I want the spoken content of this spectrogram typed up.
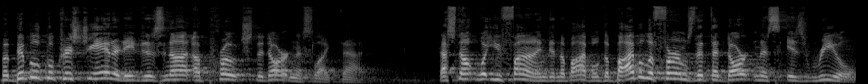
But biblical Christianity does not approach the darkness like that. That's not what you find in the Bible. The Bible affirms that the darkness is real,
